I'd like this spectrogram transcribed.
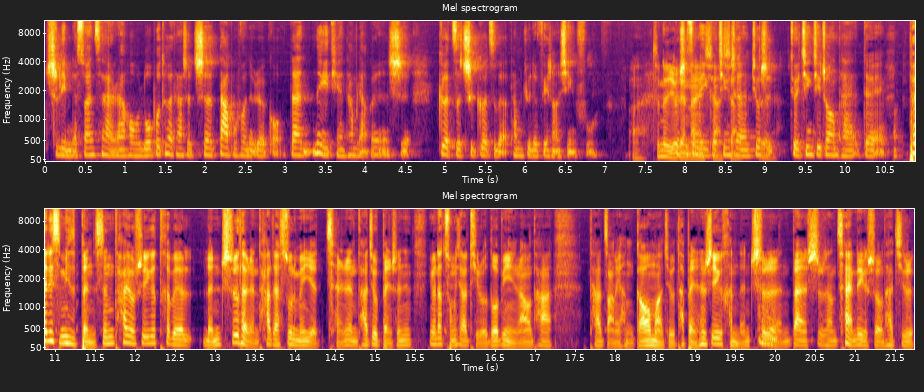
吃里面的酸菜，然后罗伯特他是吃了大部分的热狗，但那一天他们两个人是各自吃各自的，他们觉得非常幸福。啊，真的有点难以想象，就是对经济状态。对，Patty Smith 本身他又是一个特别能吃的人，他在书里面也承认，他就本身因为他从小体弱多病，然后他。他长得很高嘛，就他本身是一个很能吃的人，但事实上在那个时候，他其实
